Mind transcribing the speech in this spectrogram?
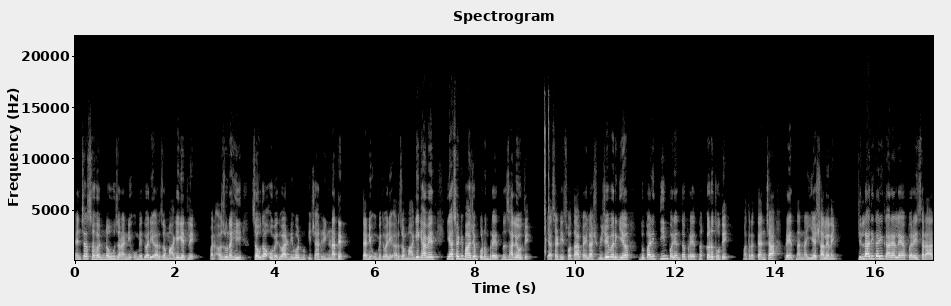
यांच्यासह नऊ जणांनी उमेदवारी अर्ज मागे घेतले. पण अजूनही चौदा उमेदवार निवडणुकीच्या रिंगणात आहेत. त्यांनी उमेदवारी अर्ज मागे घ्यावेत यासाठी भाजपकडून प्रयत्न झाले होते. यासाठी स्वतः कैलाश विजयवर्गीय दुपारी तीनपर्यंत प्रयत्न करत होते. मात्र त्यांच्या प्रयत्नांना यश आलं नाही. जिल्हाधिकारी कार्यालया परिसरात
